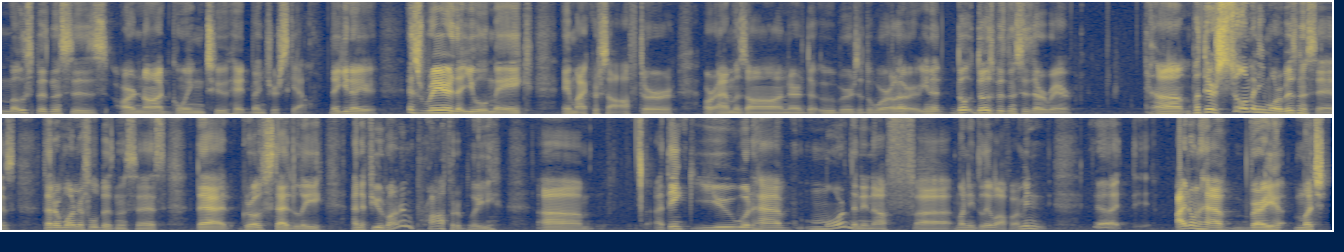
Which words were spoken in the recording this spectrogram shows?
most businesses are not going to hit venture scale. Like you know, it's rare that you will make a Microsoft or or Amazon or the Ubers of the world, or you know, th- those businesses are rare. Um, but there's so many more businesses that are wonderful businesses that grow steadily, and if you run them profitably, um, I think you would have more than enough uh, money to live off. of. I mean, know, I don't have very much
